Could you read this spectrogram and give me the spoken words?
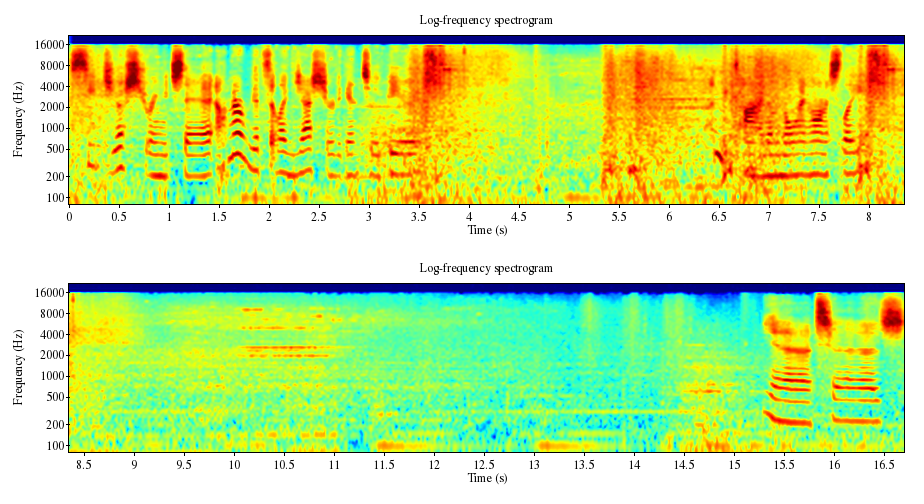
See gesturing, it said. I don't know if it's like gestured again to appear. Kind of annoying, honestly. Yeah, it says...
